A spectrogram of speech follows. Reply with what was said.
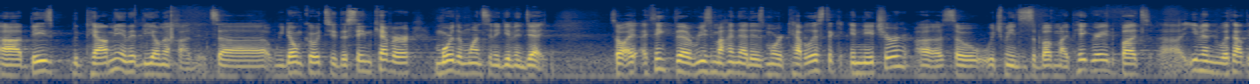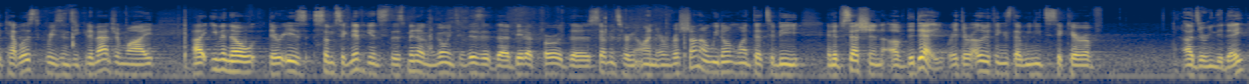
uh, It's, uh, we don't go to the same kever more than once in a given day. So I, I, think the reason behind that is more Kabbalistic in nature, uh, so which means it's above my pay grade. But uh, even without the Kabbalistic reasons, you can imagine why, uh, even though there is some significance to this minhag going to visit the Beit HaKvarot, the cemetery on Rosh Hashanah, we don't want that to be an obsession of the day. Right? There are other things that we need to take care of uh, during the day.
